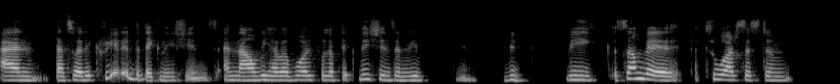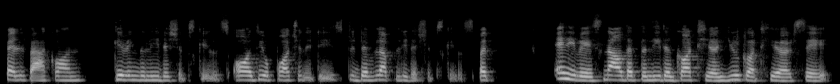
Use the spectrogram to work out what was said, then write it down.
And that's why they created the technicians. And now we have a world full of technicians and we've we, we somewhere through our system fell back on giving the leadership skills or the opportunities to develop leadership skills but anyways now that the leader got here you got here say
